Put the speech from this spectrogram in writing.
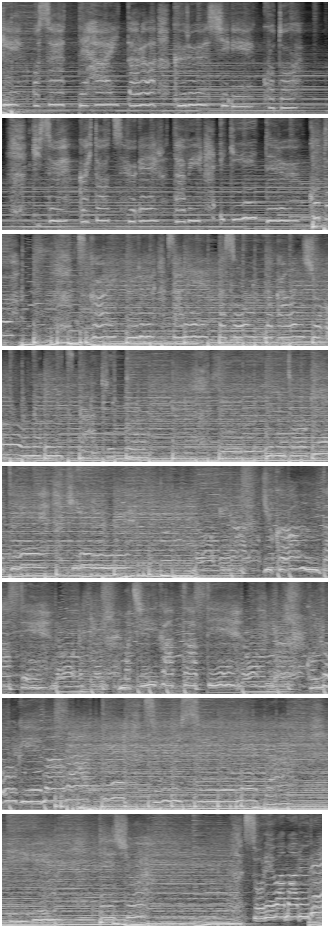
息を吸って吐いたら苦しいこと。傷が一つ増えるたび生きてること。使い古されたそんな感傷もいつかきっと。夜に溶けて消える。歪んだって。間違ったって。はまるで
